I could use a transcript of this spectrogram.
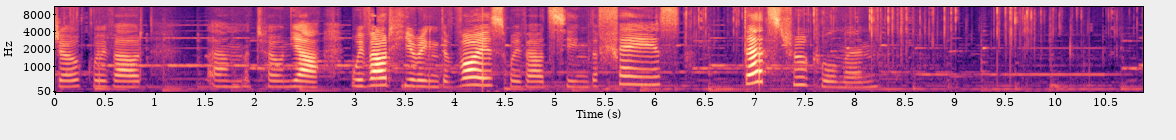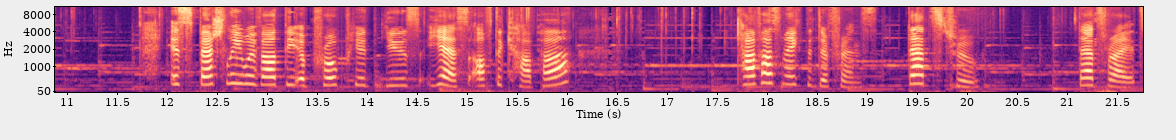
joke without um, a tone. Yeah, without hearing the voice, without seeing the face. That's true, Coolman. Especially without the appropriate use, yes, of the kappa. Kappas make the difference. That's true. That's right.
